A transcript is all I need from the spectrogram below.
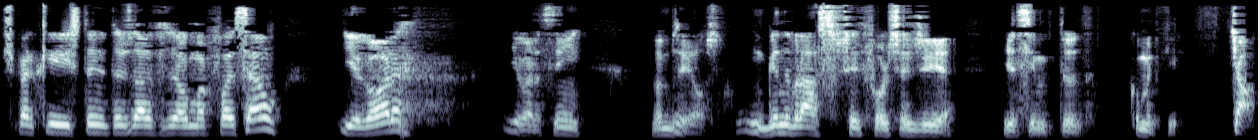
espero que isto tenha te ajudado a fazer alguma reflexão. E agora, e agora sim, vamos a eles. Um grande abraço, cheio de força energia e acima de tudo, comente aqui. Tchau!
